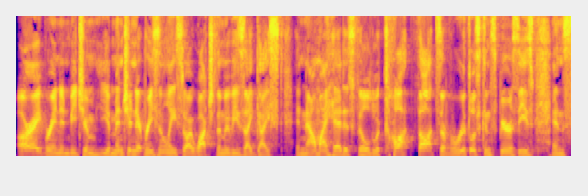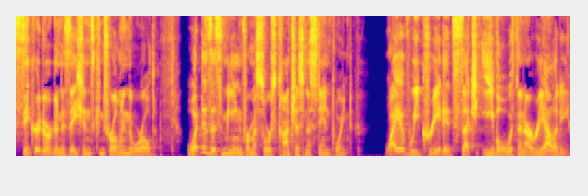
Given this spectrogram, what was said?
all right, Brandon Beecham, you mentioned it recently, so I watched the movie Zeitgeist, and now my head is filled with th- thoughts of ruthless conspiracies and secret organizations controlling the world. What does this mean from a source consciousness standpoint? Why have we created such evil within our reality?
